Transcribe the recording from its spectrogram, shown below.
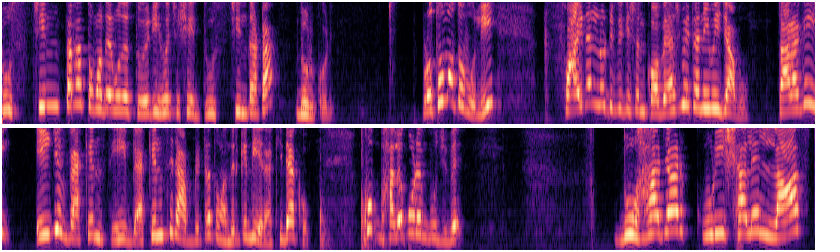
দুশ্চিন্তাটা তোমাদের মধ্যে তৈরি হয়েছে, সেই দুশ্চিন্তাটা দূর করি। প্রথমত বলি ফাইনাল নোটিফিকেশান কবে আসবে এটা নিয়ে আমি যাব। তার আগেই এই যে ভ্যাকেন্সি এই ভ্যাকেন্সির আপডেটটা তোমাদেরকে দিয়ে রাখি। দেখো, খুব ভালো করে বুঝবে দু হাজার কুড়ি সালে লাস্ট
